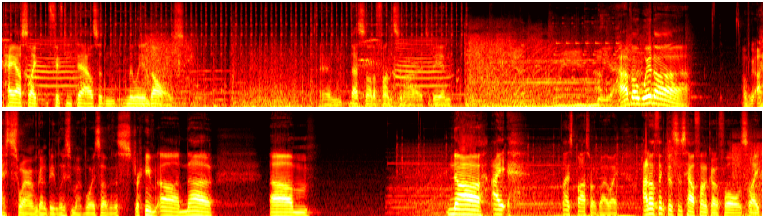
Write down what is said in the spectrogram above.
pay us like $50,000 million. And that's not a fun scenario to be in. We have a winner! I swear I'm going to be losing my voice over the stream. Oh, no. Um... No, I... Nice password, by the way. I don't think this is how Funko falls. Like,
